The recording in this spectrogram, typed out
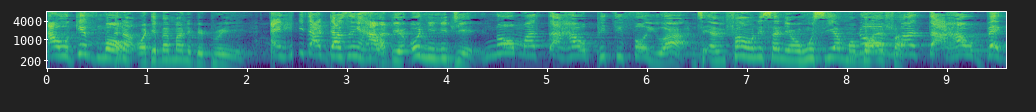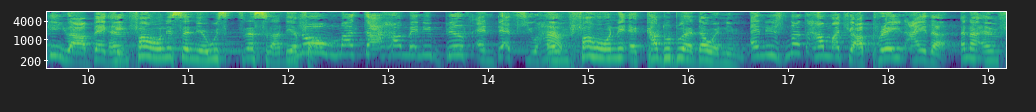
I will give more. Ɔde bɛma no bebree And he that doesn't have, deɛ ɔnni ne deɛ no matter how pitiful you are, nti ɛmfa wo ne sɛnea wo ho si yɛ no matter how begging you are begging, ɛmfa wo ne sɛnea wo serɛsradeɛ fa no matter how many bills and debts you have, ɛmfa wo ne ɛka dodoɔ a ɛda w'anim and it's not how much you are praying either. ɛna ɛmfa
